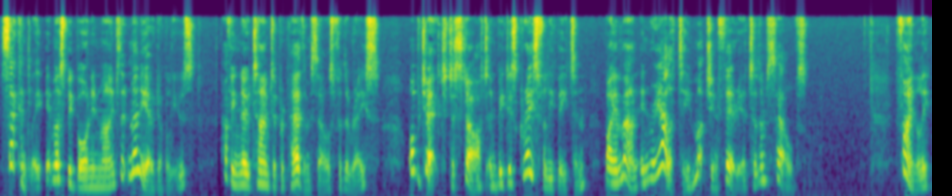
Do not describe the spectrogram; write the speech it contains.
Secondly, it must be borne in mind that many OWs, having no time to prepare themselves for the race, object to start and be disgracefully beaten by a man in reality much inferior to themselves. Finally,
